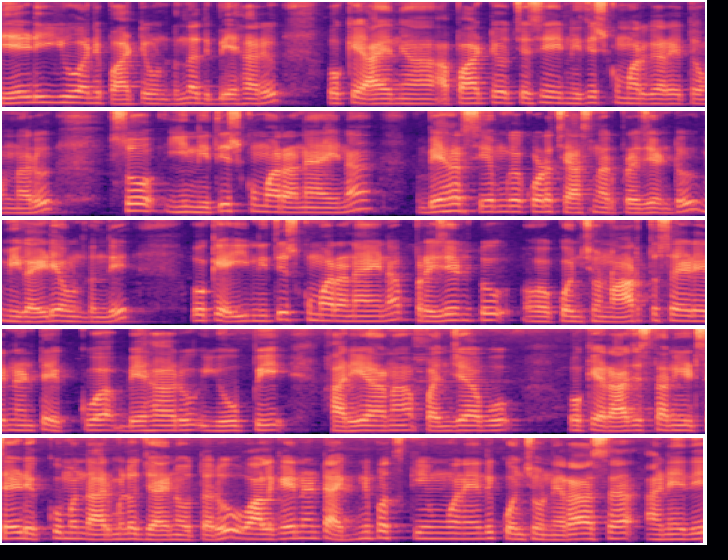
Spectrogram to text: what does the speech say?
జేడీయూ అనే పార్టీ ఉంటుంది. అది బీహార్. ఓకే ఆయన ఆ పార్టీ వచ్చేసి నితీష్ కుమార్ గారు అయితే ఉన్నారు. సో ఈ నితీష్ కుమార్ అనే ఆయన బీహార్ సీఎంగా కూడా చేస్తున్నారు ప్రజెంట్ మీకు ఐడియా ఉంటుంది. ఓకే ఈ నితీష్ కుమార్ అనే ఆయన ప్రజెంట్ కొంచెం నార్త్ సైడ్ ఏంటంటే ఎక్కువ బీహారు యూపీ హర్యానా పంజాబు ఓకే రాజస్థాన్ ఇటు సైడ్ ఎక్కువ మంది ఆర్మీలో జాయిన్ అవుతారు. వాళ్ళకేంటంటే అగ్నిపథ్ స్కీమ్ అనేది కొంచెం నిరాశ అనేది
